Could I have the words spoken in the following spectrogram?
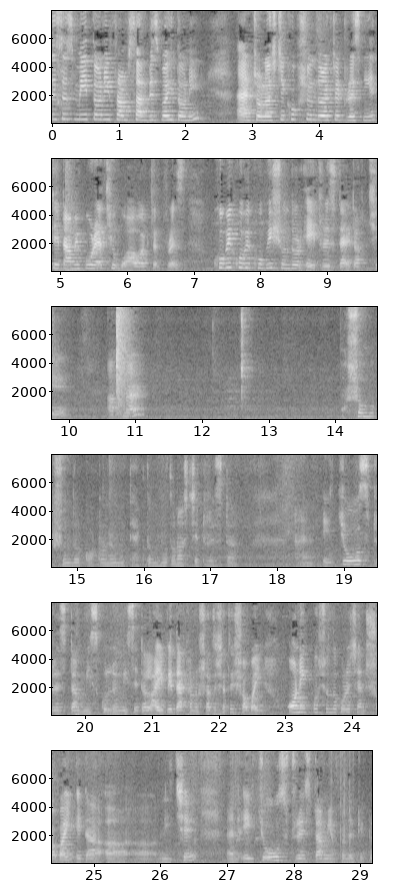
This is me Toni from সানবিস বাই তনি অ্যান্ড চলে আসছি খুব সুন্দর একটা ড্রেস নিয়ে, যেটা আমি পরে আছি। ওয়াও একটা ড্রেস খুবই খুবই খুবই সুন্দর এই ড্রেসটা এটা হচ্ছে আপনার অসম্ভব সুন্দর কটনের মধ্যে একদম নতুন আসছে ড্রেসটা অ্যান্ড এই জোস ড্রেসটা মিস করলে মিস এটা লাইভে দেখানোর সাথে সাথে সবাই অনেক পছন্দ করেছে। And সবাই এটা নিচ্ছে। অ্যান্ড এই জোস ড্রেসটা আমি আপনাদেরকে একটু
